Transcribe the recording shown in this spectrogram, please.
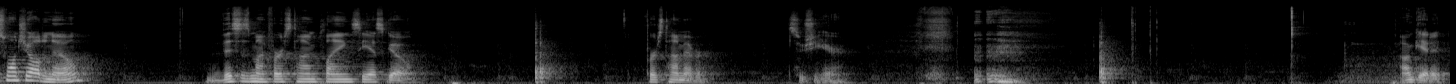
Just want y'all to know this is my first time playing CSGO. First time ever. Sushi hair. I'll get it.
